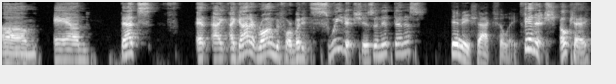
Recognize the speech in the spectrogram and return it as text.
um, and that's. I, I got it wrong before, but it's Swedish, isn't it, Dennis? Finnish, actually. Finnish. Okay.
